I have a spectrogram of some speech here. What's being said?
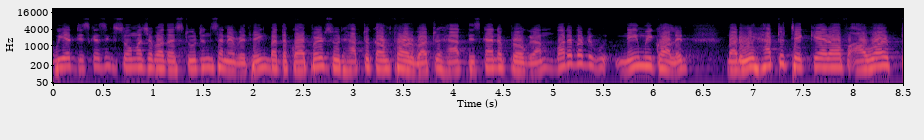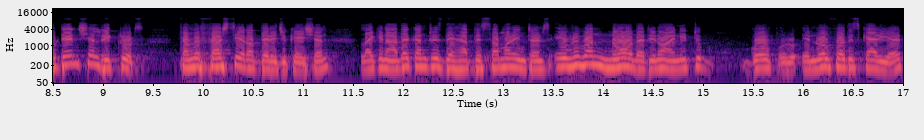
we are discussing so much about the students and everything, but the corporates would have to come forward to have this kind of program, whatever name we call it, but we have to take care of our potential recruits from the first year of their education. Like in other countries, they have the summer interns. Everyone know that, you know, I need to go enroll for this career.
